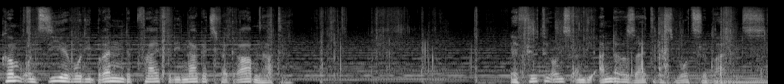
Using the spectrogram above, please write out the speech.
Komm und siehe, wo die brennende Pfeife die Nuggets vergraben hatte. Er führte uns an die andere Seite des Wurzelballs.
